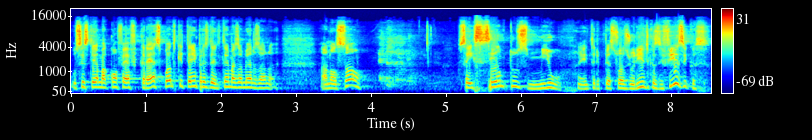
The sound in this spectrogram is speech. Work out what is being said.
o sistema Confef Cresce. Quanto que tem, presidente? Tem mais ou menos a, a noção? 600 mil entre pessoas jurídicas e físicas?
